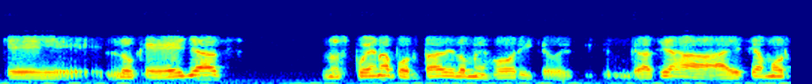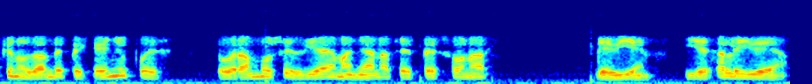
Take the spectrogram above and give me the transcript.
que lo que ellas nos pueden aportar es lo mejor y que gracias a, ese amor que nos dan de pequeño, pues logramos el día de mañana ser personas de bien. Y esa es la idea,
